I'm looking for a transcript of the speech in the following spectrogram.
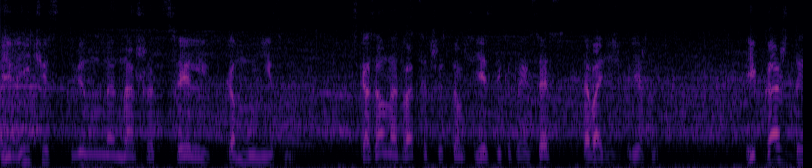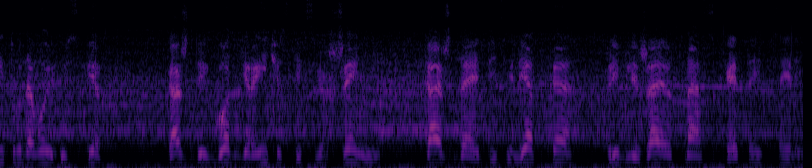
Величественна наша цель – коммунизм, сказал на 26-м съезде КПСС товарищ Брежнев. И каждый трудовой успех, каждый год героических свершений, каждая пятилетка приближают нас к этой цели.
